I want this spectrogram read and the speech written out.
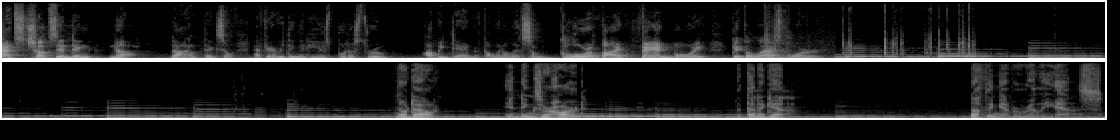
That's Chuck's ending? No. No, I don't think so. After everything that he has put us through, I'll be damned if I'm gonna let some glorified fanboy get the last word. No doubt, endings are hard. But then again, nothing ever really ends,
